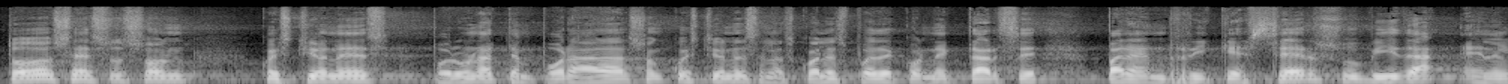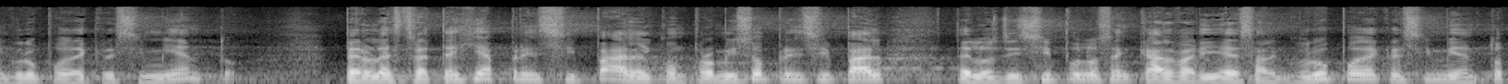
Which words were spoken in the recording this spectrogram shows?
Todos esos son cuestiones por una temporada, son cuestiones en las cuales puede conectarse para enriquecer su vida en el grupo de crecimiento. Pero la estrategia principal, el compromiso principal de los discípulos en Calvary es al grupo de crecimiento,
